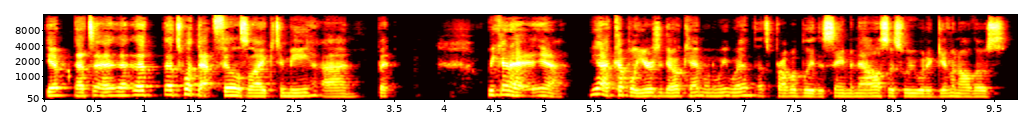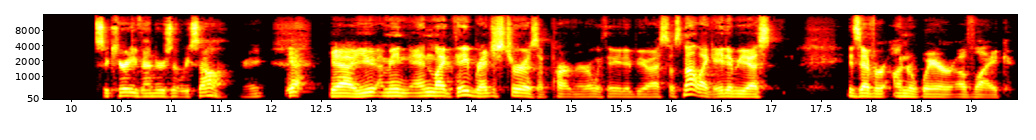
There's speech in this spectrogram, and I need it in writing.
Yep, that's uh, that, that's what that feels like to me. Uh, but we kind of yeah yeah, a couple years ago, Ken, when we went, that's probably the same analysis we would have given all those security vendors that we saw, right? Yeah. Yeah. You, I mean, and like they register as a partner with AWS. So it's not like AWS is ever unaware of like,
